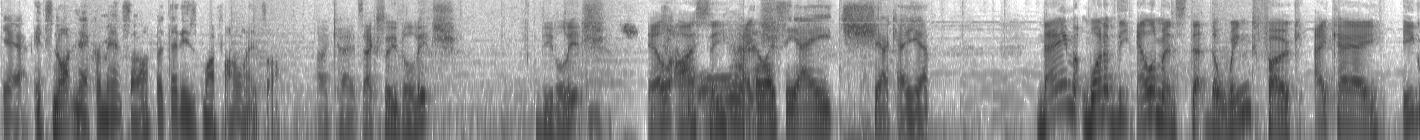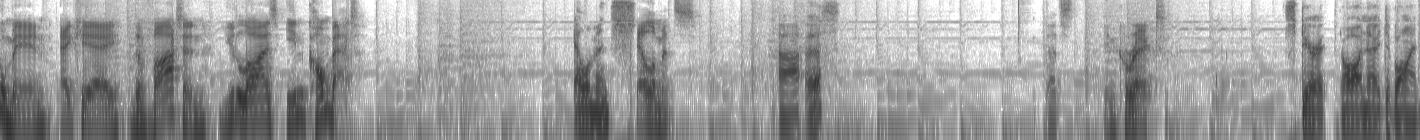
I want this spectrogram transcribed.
Yeah, it's not necromancer, but that is my final answer. Okay, it's actually the Lich. The Lich. L I C H. L I C H. Okay, yep. Name one of the elements that the winged folk, aka Eagleman, aka the Vartan, utilize in combat. Elements. Elements. Uh, Earth. That's incorrect. Spirit. Oh no, divine.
